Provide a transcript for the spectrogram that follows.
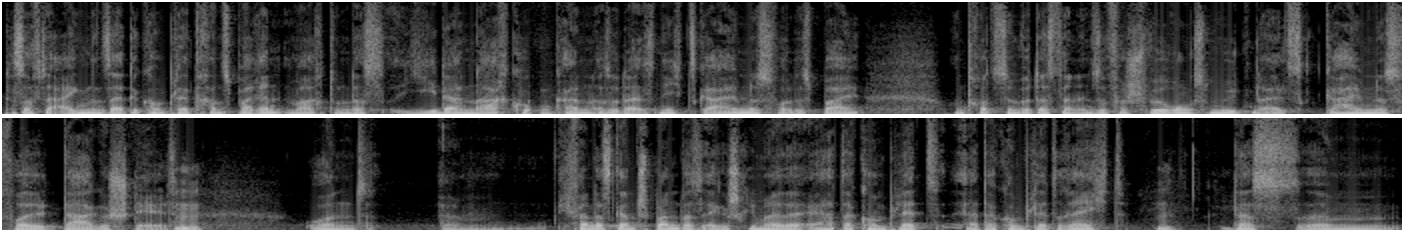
das auf der eigenen Seite komplett transparent macht und dass jeder nachgucken kann. Also da ist nichts Geheimnisvolles bei. Und trotzdem wird das dann in so Verschwörungsmythen als geheimnisvoll dargestellt. Mhm. Und ähm, ich fand das ganz spannend, was er geschrieben hat. Er hat da komplett, er hat da komplett recht, hm. dass ähm,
